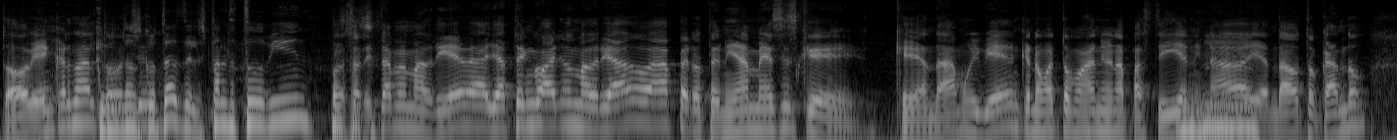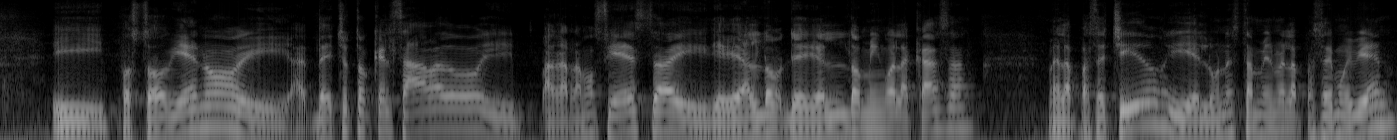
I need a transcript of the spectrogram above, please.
¿Todo bien, carnal? Que ¿Todo nos chido? contas de la espalda, ¿todo bien? Pues ahorita me madrié, ¿verdad? ya tengo años madreado, ¿verdad? pero tenía meses que, que andaba muy bien, que no me tomaba ni una pastilla ni nada y he andado tocando. Y pues todo bien, ¿no? Y ah, de hecho toqué el sábado y agarramos fiesta y llegué, al do- llegué el domingo a la casa, me la pasé chido y el lunes también me la pasé muy bien.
